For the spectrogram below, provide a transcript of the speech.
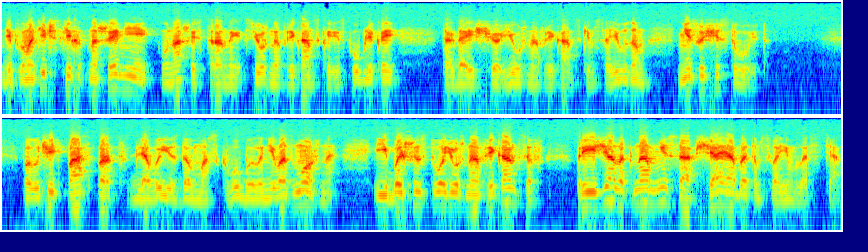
Дипломатических отношений у нашей страны с Южноафриканской республикой, тогда еще Южноафриканским союзом, не существует. Получить паспорт для выезда в Москву было невозможно, и большинство южноафриканцев приезжало к нам, не сообщая об этом своим властям.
